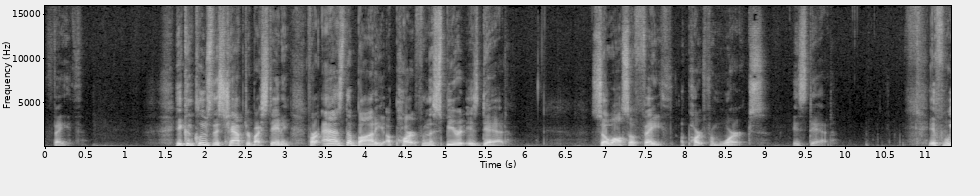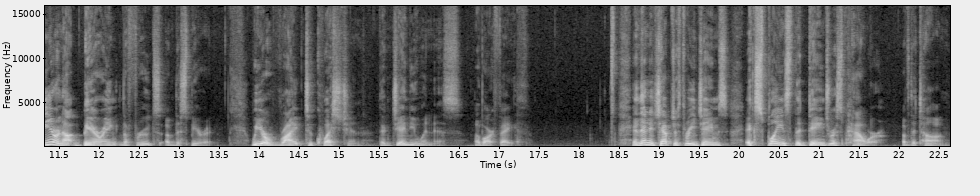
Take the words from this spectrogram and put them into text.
faith? He concludes this chapter by stating, For as the body apart from the Spirit is dead, so also faith apart from works is dead. If we are not bearing the fruits of the Spirit, we are right to question the genuineness of our faith. And then in chapter 3, James explains the dangerous power of the tongue.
